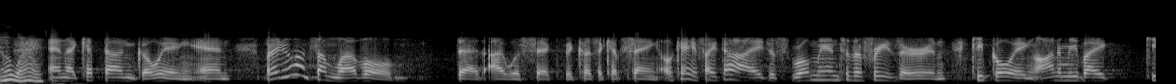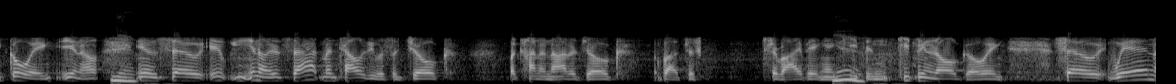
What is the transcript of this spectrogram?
Oh wow! And I kept on going, and but I knew on some level that I was sick because I kept saying, okay, if I die, just roll me into the freezer and keep going, honor me by keep going, you know. Yeah. And so it, you know, it's that mentality was a joke, but kind of not a joke about just surviving and yeah. keeping keeping it all going. So when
